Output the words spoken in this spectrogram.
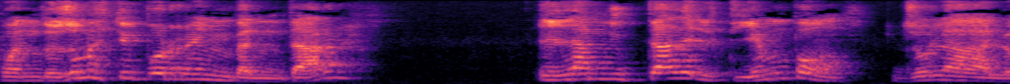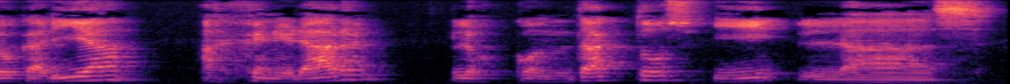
cuando yo me estoy por reinventar, la mitad del tiempo yo la alocaría a generar los contactos y las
